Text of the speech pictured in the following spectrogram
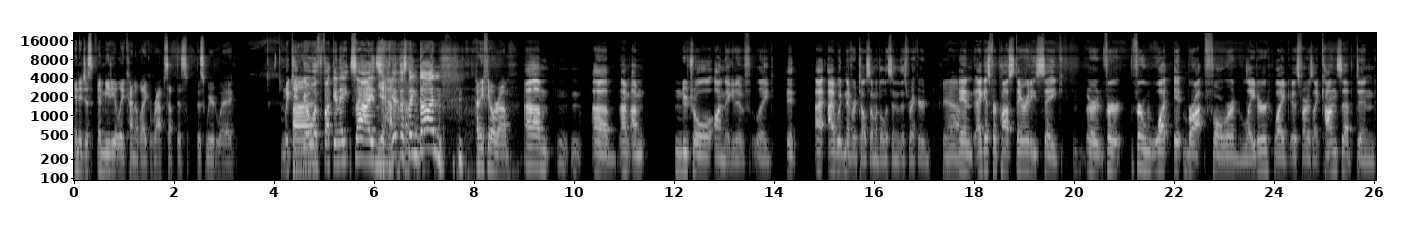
and it just immediately kind of like wraps up this this weird way. We can't Uh, go with fucking eight sides. yeah. Get this thing done. How do you feel, Rob? Um, uh, I'm I'm neutral on negative. Like it, I I would never tell someone to listen to this record. Yeah. And I guess for posterity's sake, or for for what it brought forward later, like as far as like concept and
